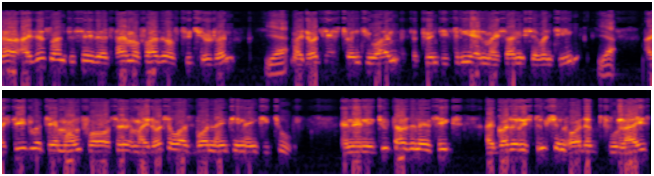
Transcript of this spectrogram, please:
sir, I just want to say that I'm a father of two children. Yeah, My daughter is 21, uh, 23, and my son is 17. yeah. I stayed with their mom for, so my daughter was born 1992. And then in 2006, I got a restriction order through lies,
